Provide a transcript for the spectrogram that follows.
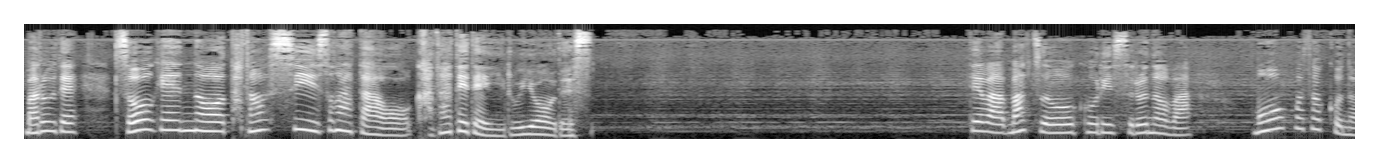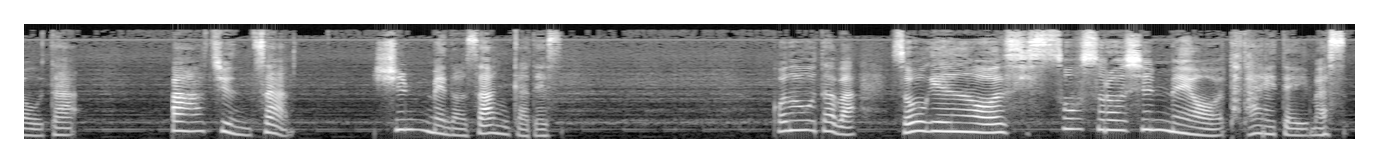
まるで草原の楽しいそなたを奏でているようです。では、まずお送りするのは、蒙古族の歌、八順山、春芽の参加です。この歌は草原を疾走する春芽を称えています。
